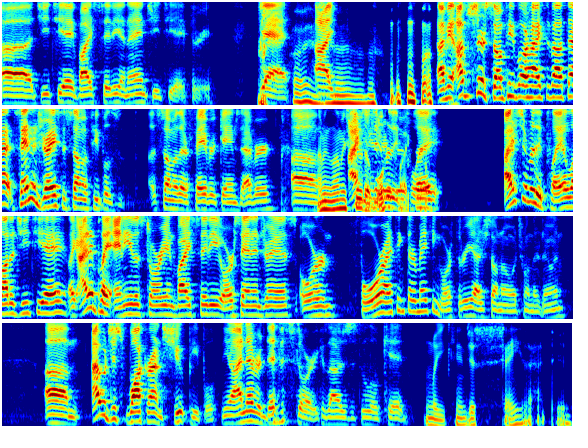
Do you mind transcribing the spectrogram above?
uh, GTA Vice City, and and GTA Three. Yeah, I I mean, I'm sure some people are hyped about that. San Andreas is some of people's some of their favorite games ever. Um, I mean, let me see I just didn't really like. play. I just didn't really play a lot of GTA. Like, I didn't play any of the story in Vice City or San Andreas or four. I think they're making or three. I just don't know which one they're doing. Um, I would just walk around and shoot people. You know, I never did the story because I was just a little kid. well, you can't just say that, dude.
